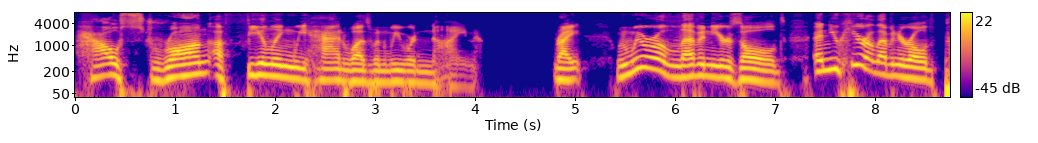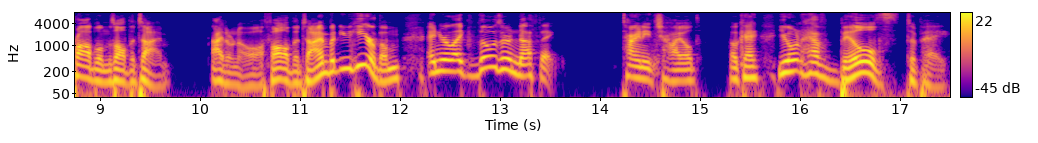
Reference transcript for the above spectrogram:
how strong a feeling we had was when we were nine, right? When we were 11 years old, and you hear 11 year old problems all the time. I don't know if all the time, but you hear them, and you're like, those are nothing. Tiny child, okay? You don't have bills to pay,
